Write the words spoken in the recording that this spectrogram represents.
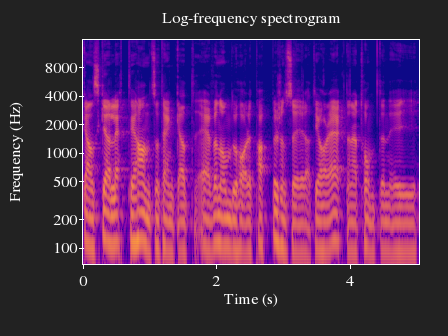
ganska lätt till hands att tänka att även om du har ett papper som säger att jag har ägt den här tomten i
